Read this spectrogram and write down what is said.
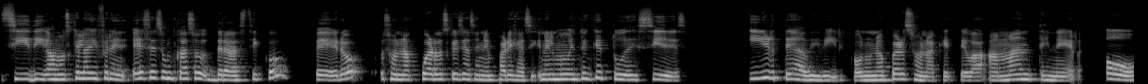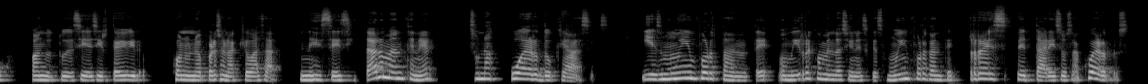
Si digamos que la diferencia, ese es un caso drástico, pero son acuerdos que se hacen en parejas. En el momento en que tú decides irte a vivir con una persona que te va a mantener o cuando tú decides irte a vivir con una persona que vas a necesitar mantener, es un acuerdo que haces. Y es muy importante, o mi recomendación es que es muy importante respetar esos acuerdos.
